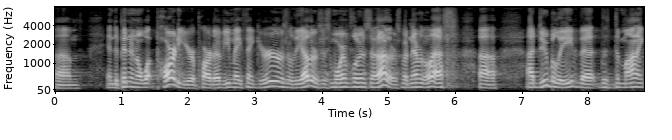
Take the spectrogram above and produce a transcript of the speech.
Um, and depending on what party you're a part of, you may think yours or the others is more influenced than others. But nevertheless, uh, I do believe that the demonic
